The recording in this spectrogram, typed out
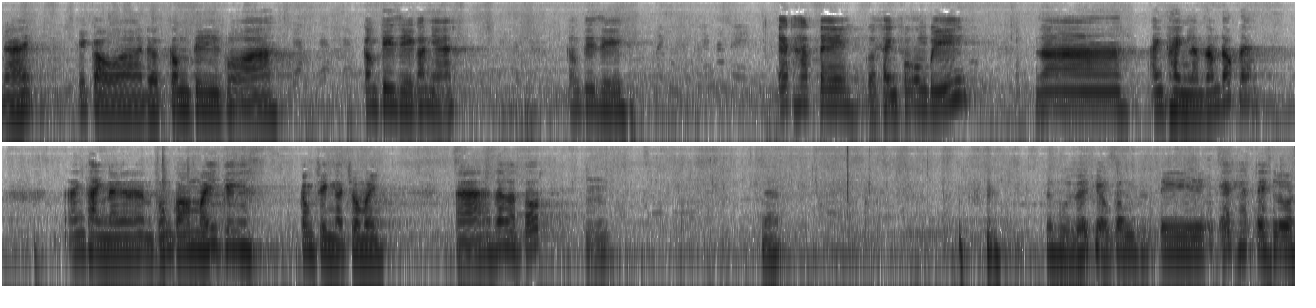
Đấy cái cầu ờ, được công ty của công ty gì con nhỉ? Công ty gì? SHT của thành phố Uông Bí. Do anh Thành làm giám đốc đấy. Anh Thành này cũng có mấy cái công trình ở chùa mình. À, rất là tốt. Ừ. đấy. sư phụ giới thiệu công ty SHT luôn.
